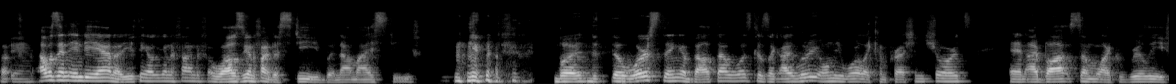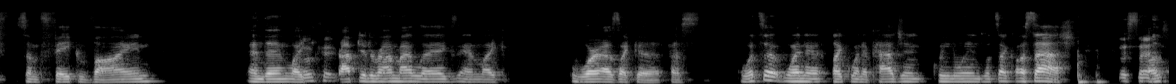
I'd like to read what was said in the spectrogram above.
Uh, Damn. I was in Indiana. You think I was gonna find a well? I was gonna find a Steve, but not my Steve. but the, the worst thing about that was because like I literally only wore like compression shorts and I bought some like really some fake vine and then like Okay. wrapped it around my legs and like wore as like a, a what's it when it like when a pageant queen wins what's that called a sash. What's I was,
